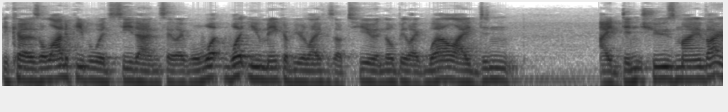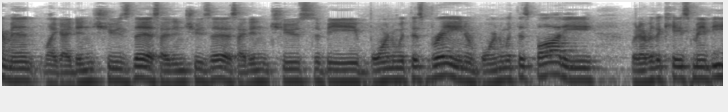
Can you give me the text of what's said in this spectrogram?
because a lot of people would see that and say like well what what you make of your life is up to you and they'll be like well i didn't i didn't choose my environment. Like i didn't choose this i didn't choose this. I didn't choose to be born with this brain or born with this body whatever the case may be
